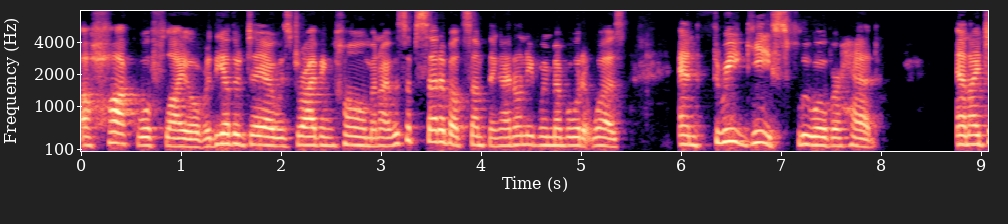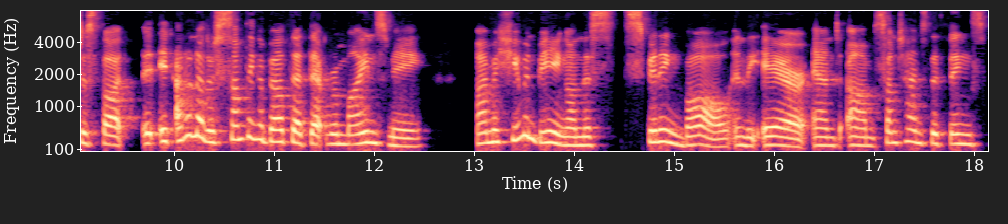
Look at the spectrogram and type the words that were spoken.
a hawk will fly over. The other day I was driving home and I was upset about something. I don't even remember what it was. And three geese flew overhead and I just thought, it, it, I don't know, there's something about that that reminds me I'm a human being on this spinning ball in the air. And um, sometimes the things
